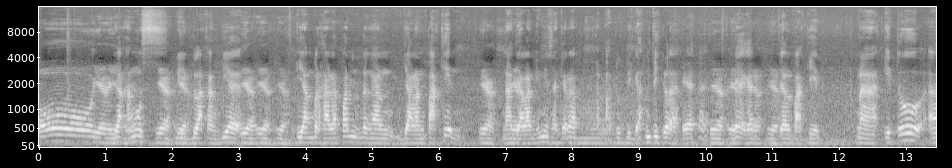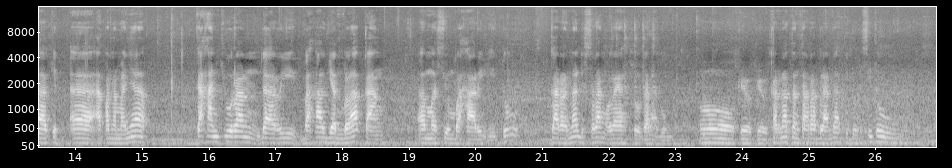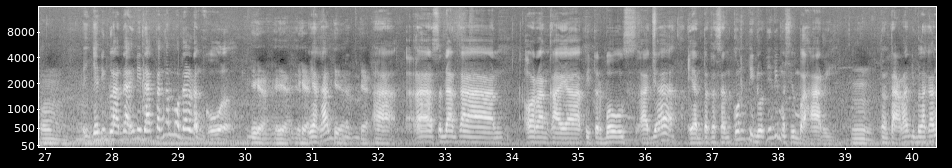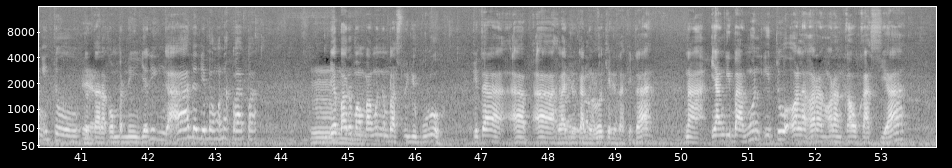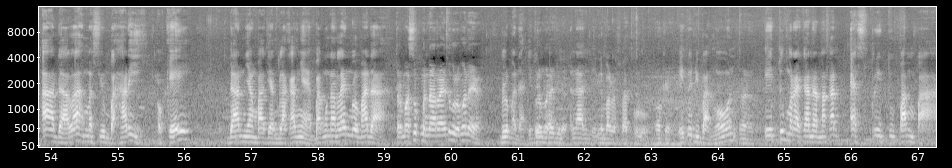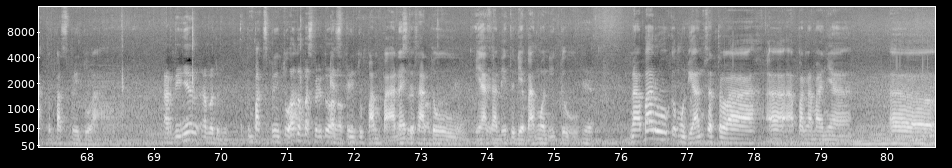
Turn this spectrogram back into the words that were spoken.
Oh, iya iya. yang hangus Iya, di iya. belakang dia, Iya, iya, iya. yang berhadapan dengan Jalan Pakin. Iya. Nah, iya. jalan ini saya kira patut diganti lah ya. Iya, iya, Ya kan? iya, iya. Jalan Pakit. Nah, itu eh, kit- eh, apa namanya? Kehancuran dari bahagian belakang eh, Museum Bahari itu karena diserang oleh Sultan Agung. Oh, oke oke oke. Karena tentara Belanda tidur di situ. Hmm. Eh, Jadi Belanda ini datang kan modal dengkul. Iya, iya, iya. Iya kan? Iya, iya. Ah, eh, sedangkan orang kayak Peter Bowles aja yang Peterson Kun tidurnya di Museum Bahari. Hmm. Tentara di belakang itu, Iya. tentara company. Jadi nggak ada dia bangun apa-apa. Hmm. Dia baru membangun 1670. Kita uh, uh, lanjutkan dulu cerita kita. Nah, yang dibangun itu oleh orang-orang Kaukasia adalah Museum Bahari, oke? Dan yang bagian belakangnya, bangunan lain belum ada, Termasuk menara itu belum ada ya? belum ada. Itu Belum ada juga? nanti 1540. Oke. Itu dibangun, Nah. itu mereka namakan Espiritu Pampa, tempat spiritual. Artinya apa tuh? Tempat spiritual. Oh, tempat spiritual, oke. Espiritu Pampa. Nah, itu satu. Oke. Ya kan itu dia bangun itu. Iya. Nah baru kemudian setelah eh, apa namanya eh,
